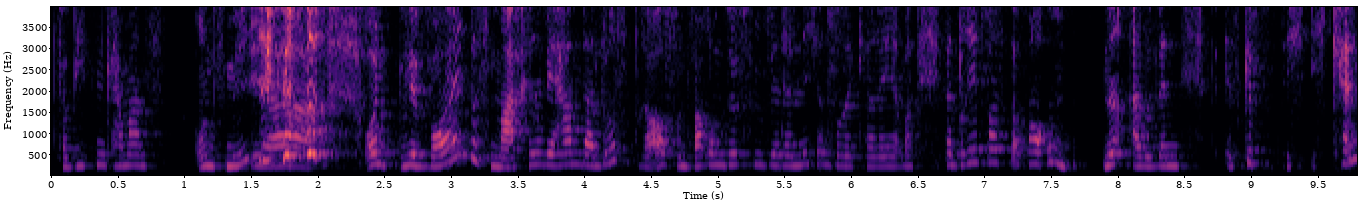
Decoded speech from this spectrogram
verbieten kann man es uns nicht. Ja. Und wir wollen das machen, wir haben da Lust drauf und warum dürfen wir dann nicht unsere Karriere machen? Dann dreht man es doch mal um. Ne? Also wenn es gibt, ich, ich kenne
